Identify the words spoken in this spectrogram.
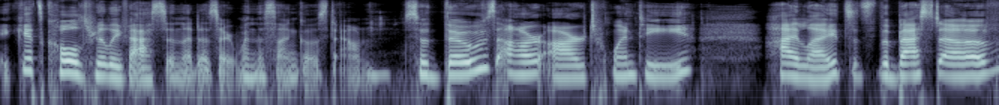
it gets cold really fast in the desert when the sun goes down. So those are our 20 highlights. It's the best of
